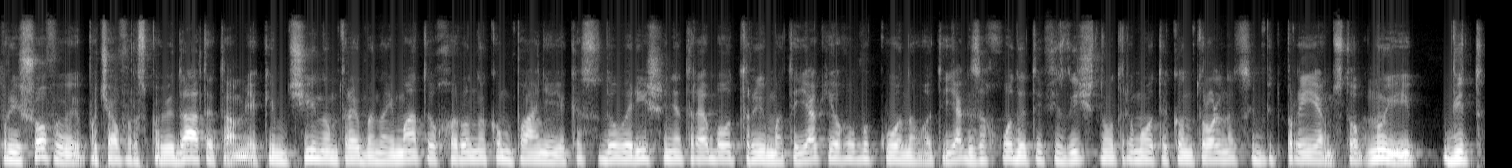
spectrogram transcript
прийшов і почав розповідати, там яким чином треба наймати охоронну компанію, яке судове рішення треба отримати, як його виконувати, як заходити фізично отримувати контроль над цим підприємством. Ну і від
